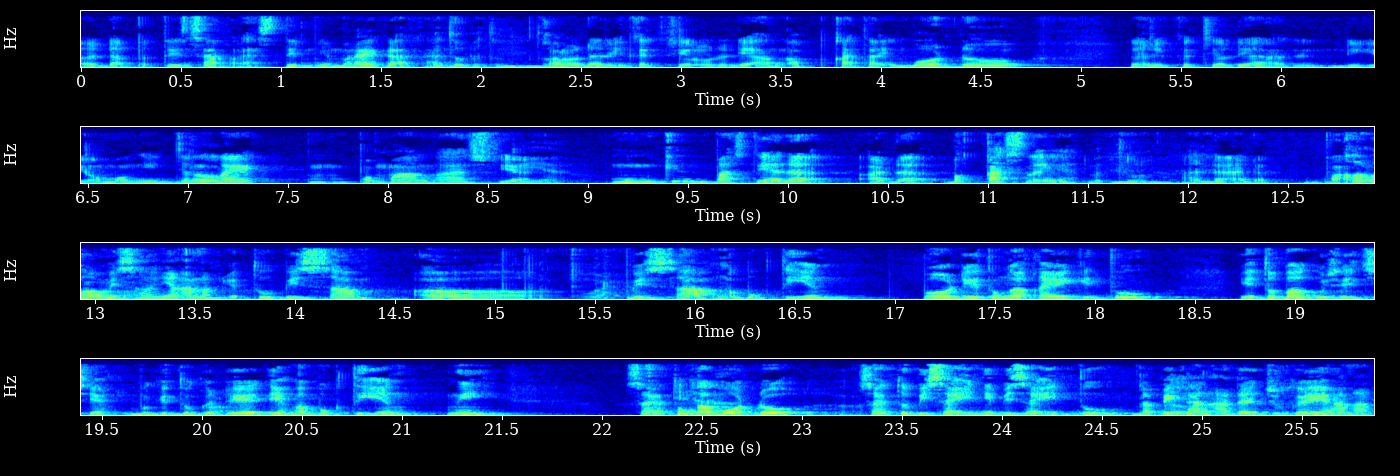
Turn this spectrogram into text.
eh, dapetin self esteemnya mereka kan. Betul, betul, betul. Kalau dari kecil udah dianggap katain bodoh, dari kecil dia diomongin jelek, pem- pemalas, ya Iya. mungkin pasti ada ada bekas lah ya. Betul. Ada ada Kalau faktor. misalnya anak itu bisa eh, bisa ngebuktiin bahwa dia tuh nggak kayak gitu, itu bagus sih ya. Begitu gede dia ngebuktiin, nih saya tuh nggak Iya. bodoh, saya tuh bisa ini bisa itu. Tapi kan ada juga ya anak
